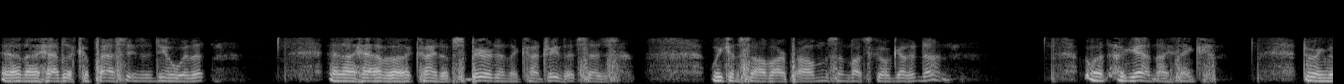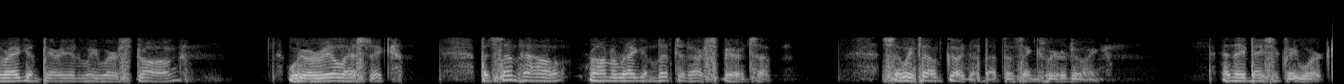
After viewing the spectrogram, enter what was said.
and I have the capacity to deal with it, and I have a kind of spirit in the country that says, we can solve our problems and let's go get it done. But again, I think during the Reagan period we were strong, we were realistic, but somehow Ronald Reagan lifted our spirits up. So we felt good about the things we were doing. And they basically worked.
